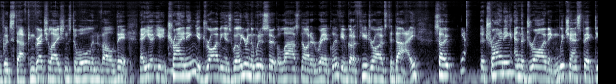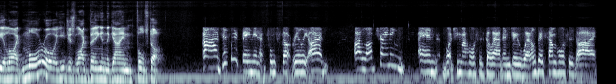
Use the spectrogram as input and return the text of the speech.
good stuff. Congratulations to all involved there. Now, you're, you're training, you're driving as well. You're in the winner's circle last night at Redcliffe. You've got a few drives today. So, Yep. the training and the driving, which aspect do you like more, or you just like being in the game full stop? Uh, just like being in it full stop, really. I I love training and watching my horses go out and do well. There's some horses I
